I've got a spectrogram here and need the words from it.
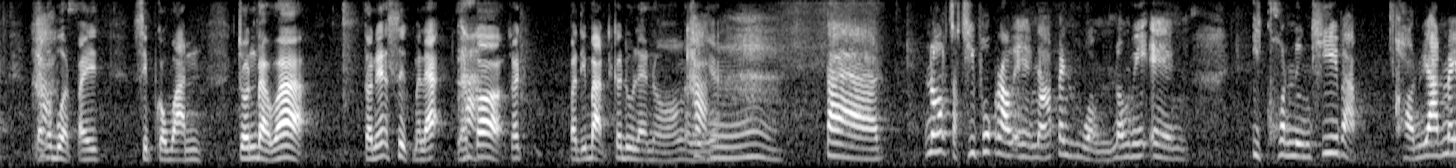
กๆ แล้วก็ค่ะบวชไป 10 กว่าวัน จนแบบว่าตอนนี้ศึกมาแล้ว แล้วก็ก็ปฏิบัติก็ดูแลน้องอะไรเงี้ยอืมแต่นอกจากที่พวกเราเองนะ เป็นห่วงน้องวิเอง อีกคนหนึ่งที่แบบขออนุญาตไม่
